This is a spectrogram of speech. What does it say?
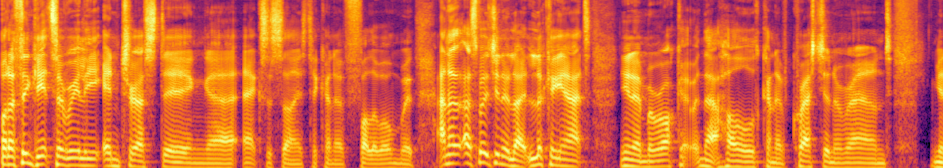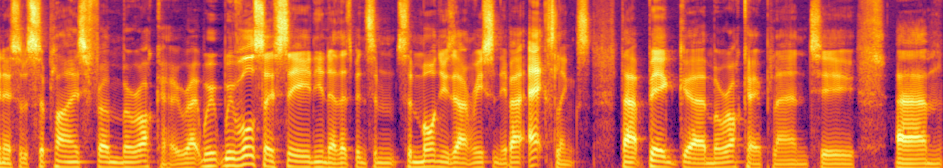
but I think it's a really interesting uh, exercise to kind of follow on with. And I, I suppose you know, like looking at you know Morocco and that whole kind of question around you know sort of supplies from Morocco, right? We, we've also seen you know there's been some some more news out recently about Xlinks, that big uh, Morocco plan to um,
